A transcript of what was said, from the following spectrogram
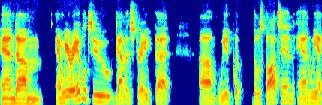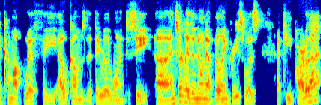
and um, and we were able to demonstrate that um, we had put those thoughts in and we had come up with the outcomes that they really wanted to see. Uh, and certainly the no net bill increase was a key part of that.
